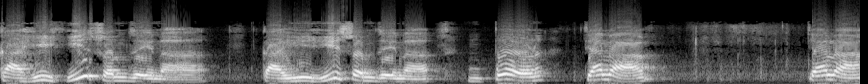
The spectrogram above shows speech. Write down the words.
काहीही समजेना काहीही समजेना पण त्याला त्याला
